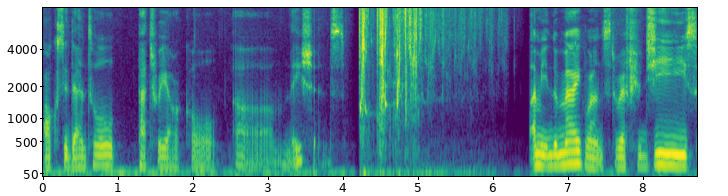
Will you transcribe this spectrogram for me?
Occidental patriarchal um, nations. I mean, the migrants, the refugees,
